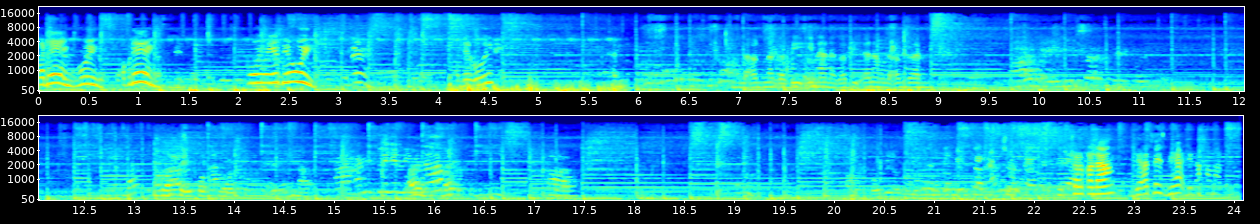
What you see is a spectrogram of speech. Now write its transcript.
Padeng, uy, padeng. Uy, ayo di uy. Padeng, uy. Laag na gabiin na, ang laagan. Picture ka lang? Di at least, di ha, di na ka mati.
